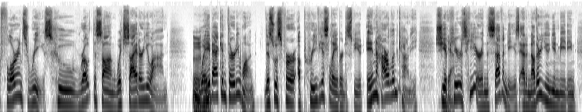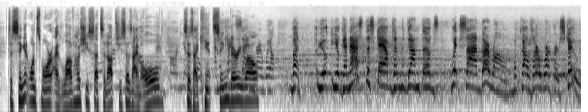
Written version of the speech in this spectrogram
Florence Reese, who wrote the song, Which Side Are You On? Mm-hmm. Way back in 31, this was for a previous labor dispute in Harlan County. She appears yeah. here in the 70s at another union meeting to sing it once more. I love how she sets it up. She says, I'm old, says, I can't sing can't very, sing well. very well. But you, you can ask the scabs and the gun thugs which side they're on because they're workers too.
